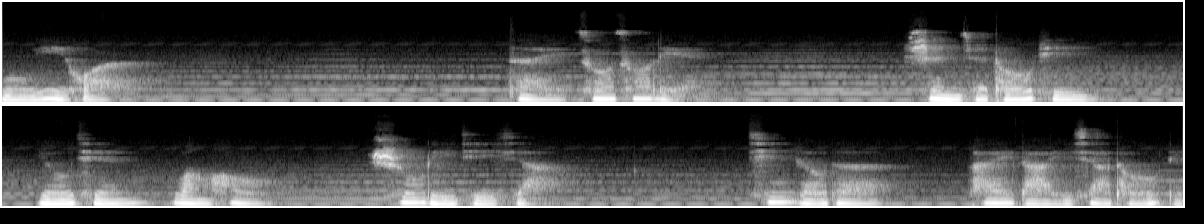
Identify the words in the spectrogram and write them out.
捂一会儿，再搓搓脸。顺着头皮由前往后梳理几下，轻柔的拍打一下头顶。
